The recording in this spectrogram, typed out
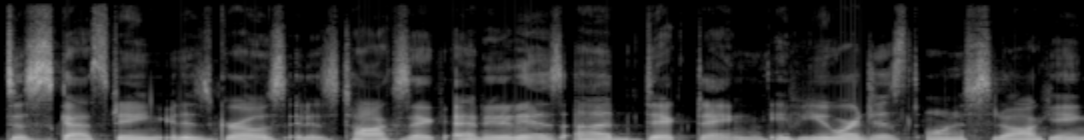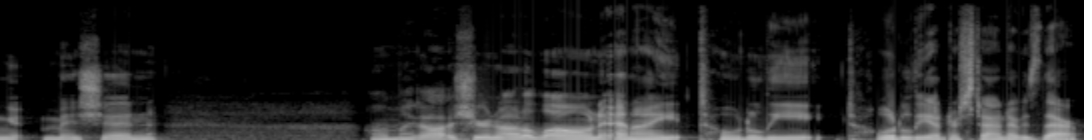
disgusting. It is gross. It is toxic. And it is addicting. If you are just on a stalking mission, oh my gosh, you're not alone. And I totally, totally understand. I was there.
